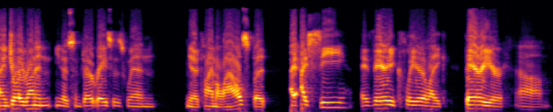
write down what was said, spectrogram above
I enjoy running, you know, some dirt races when you know time allows. But I, I see a very clear like barrier, um,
